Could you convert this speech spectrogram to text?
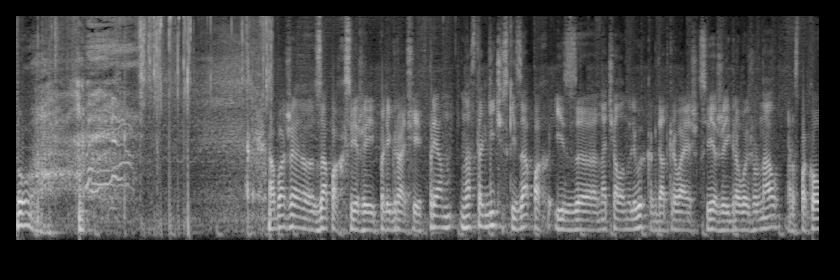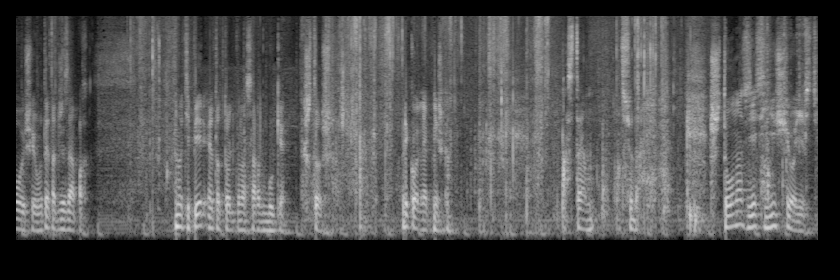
Ох. Обожаю запах свежей полиграфии. Прям ностальгический запах из э, начала нулевых, когда открываешь свежий игровой журнал, распаковываешь и вот этот же запах. Но теперь это только на артбуке. Что ж, Прикольная книжка. Поставим вот сюда. Что у нас здесь еще есть?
